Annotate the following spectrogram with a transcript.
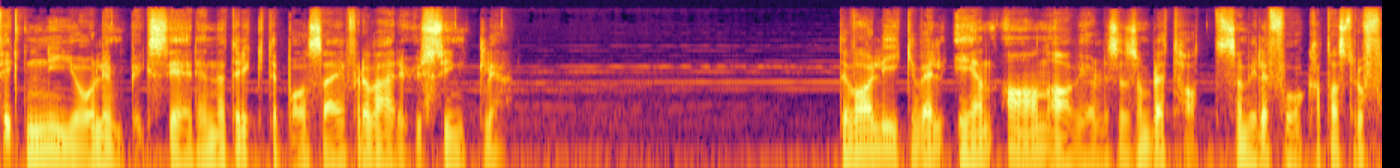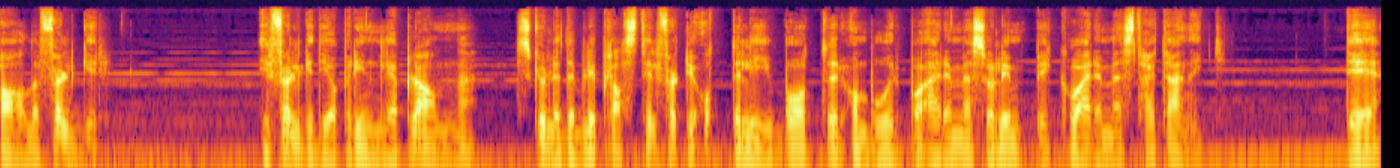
fikk den nye Olympic-serien et rykte på seg for å være usynkelig. Det var likevel en annen avgjørelse som ble tatt som ville få katastrofale følger. Ifølge de opprinnelige planene skulle det bli plass til 48 livbåter om bord på RMS Olympic og RMS Titanic. Det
